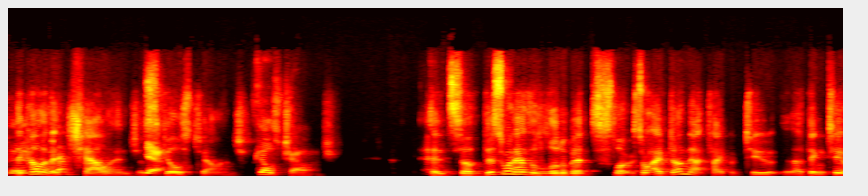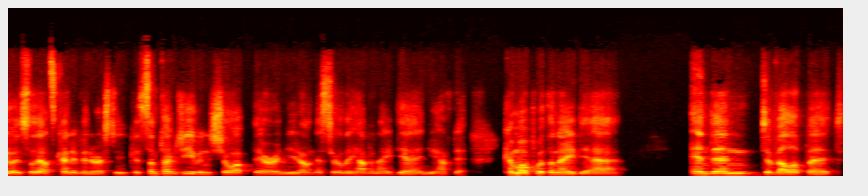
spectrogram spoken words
the, they call the it term, a challenge, a yeah, skills challenge. Skills challenge. And so this one has a little bit slow. So I've done that type of two uh, thing too, and so that's kind of interesting because sometimes you even show up there and you don't necessarily have an idea, and you have to come up with an idea, and then develop it,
